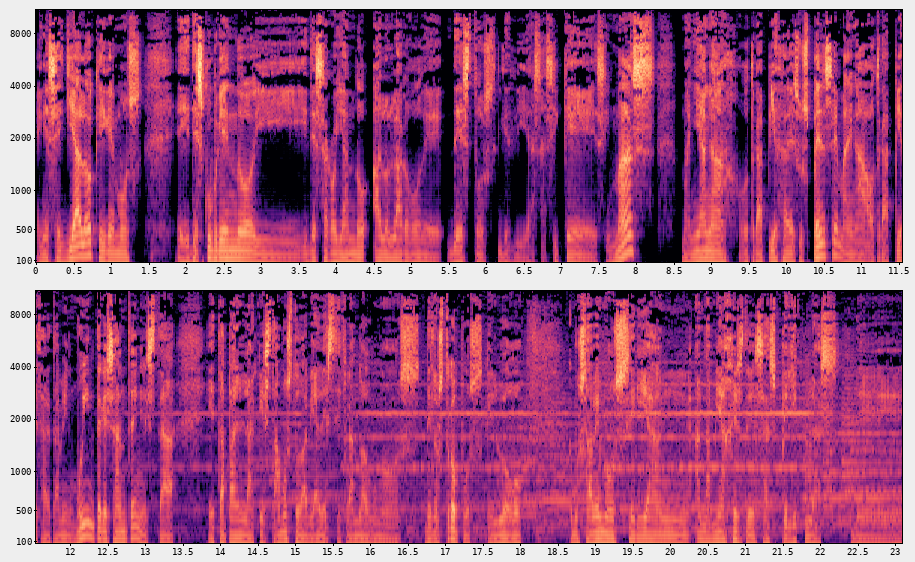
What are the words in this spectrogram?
en ese diálogo que iremos eh, descubriendo y, desarrollando a lo largo de, de estos 10 días. Así que, sin más, mañana otra pieza de suspense, mañana otra pieza también muy interesante en esta etapa en la que estamos todavía descifrando algunos de los tropos que luego como sabemos, serían andamiajes de esas películas, de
